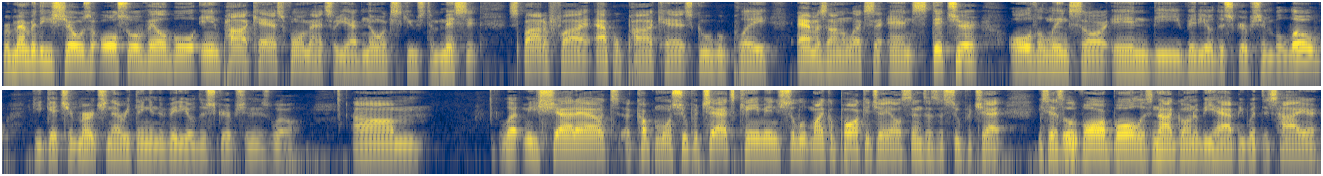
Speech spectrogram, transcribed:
Remember, these shows are also available in podcast format, so you have no excuse to miss it. Spotify, Apple Podcasts, Google Play, Amazon Alexa, and Stitcher. All the links are in the video description below. You get your merch and everything in the video description as well. Um, let me shout out a couple more super chats came in. Salute Michael Parker. JL sends us a super chat. He says LaVar Ball is not going to be happy with this hire.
